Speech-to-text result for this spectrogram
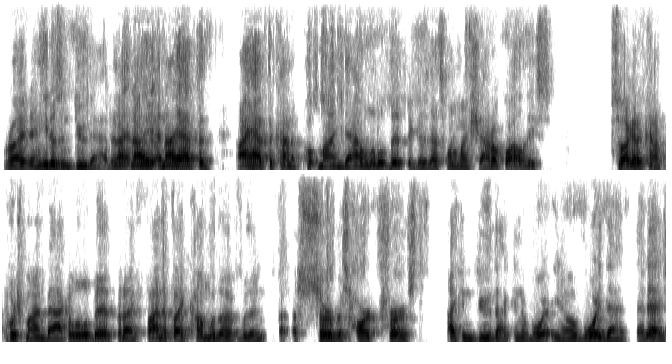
Right. And he doesn't do that. And I and I and I have to I have to kind of put mine down a little bit because that's one of my shadow qualities. So I got to kind of push mine back a little bit. But I find if I come with a with a, a service heart first, I can do that. I can avoid you know avoid that that edge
